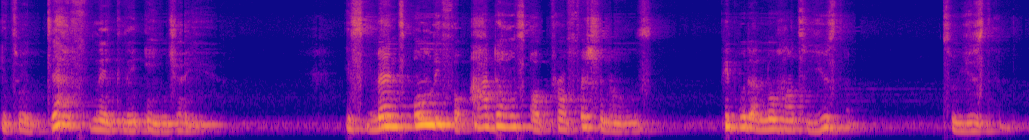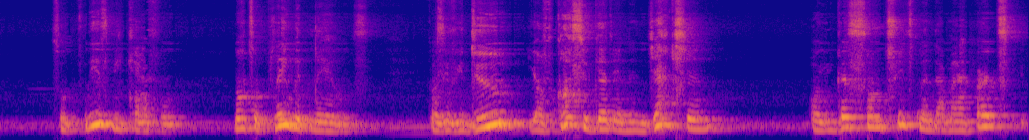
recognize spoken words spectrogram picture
it will definitely injure you. It's meant only for adults or professionals, people that know how to use them, to use them. So please be careful not to play with nails because if you do, you, of course you get an injection or you get some treatment that might hurt you.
